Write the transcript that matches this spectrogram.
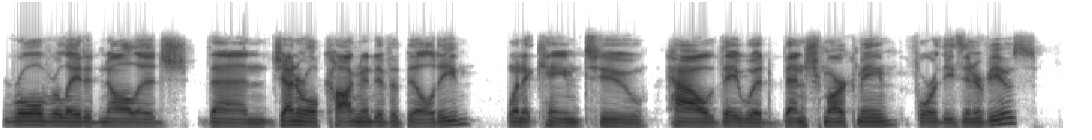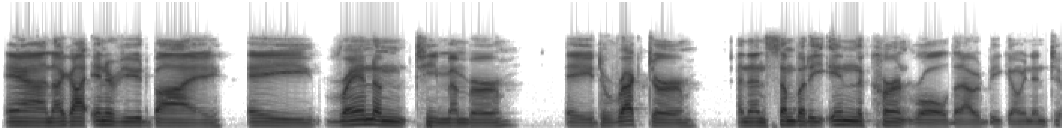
role related knowledge, then general cognitive ability when it came to how they would benchmark me for these interviews. And I got interviewed by a random team member, a director, and then somebody in the current role that I would be going into.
